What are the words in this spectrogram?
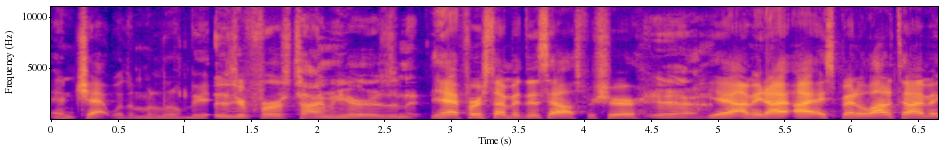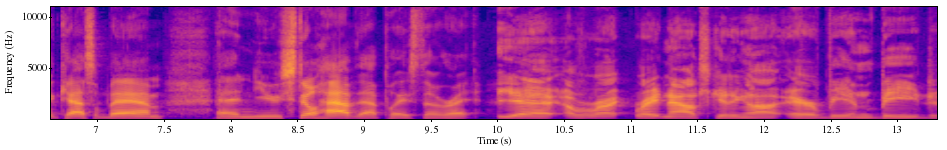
and chat with him a little bit." This is your first time here, isn't it? Yeah, first time at this house for sure. Yeah. Yeah, I mean, I, I spent a lot of time at Castle Bam, and you still have that place though, right? Yeah, uh, right. Right now it's getting uh, Airbnb'd.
